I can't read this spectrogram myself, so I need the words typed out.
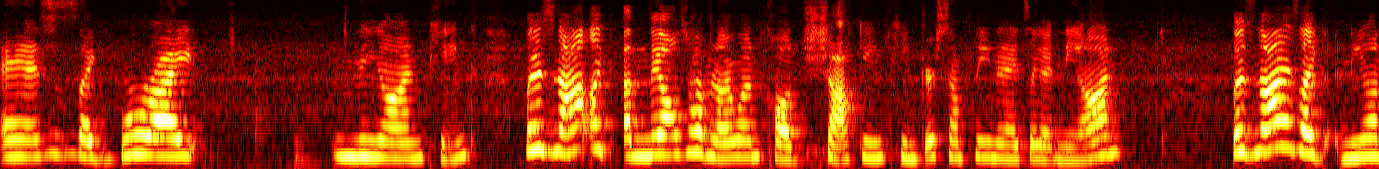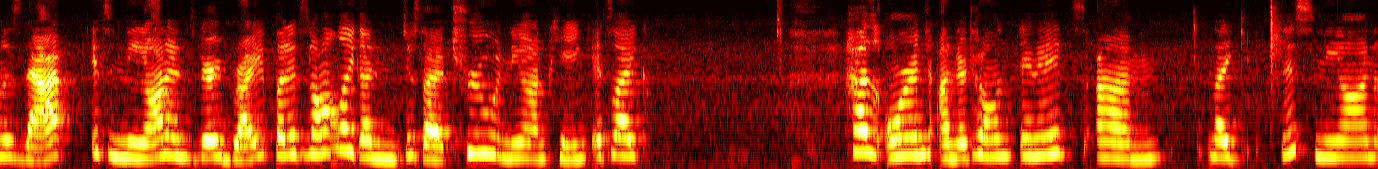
And it's just like bright neon pink. But it's not like, um, they also have another one called Shocking Pink or something, and it's like a neon. But it's not as like neon as that. It's neon and it's very bright, but it's not like a just a true neon pink. It's like has orange undertones in it. Um, like this neon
